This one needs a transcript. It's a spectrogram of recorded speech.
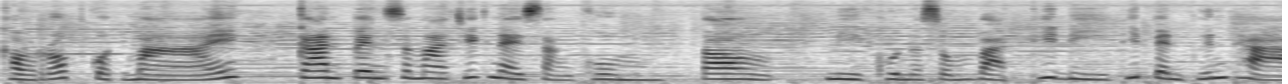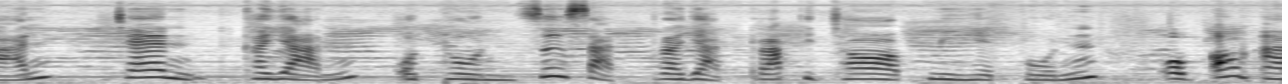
เคารพกฎหมาย การเป็นสมาชิกในสังคม ต้องมีคุณสมบัติที่ดีที่เป็นพื้นฐาน เช่น ขยัน อดทน ซื่อสัตย์ประหยัดรับผิดชอบ มีเหตุผล อบอ้อมอา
